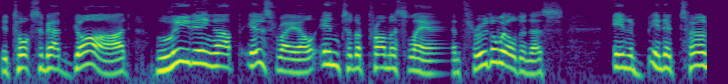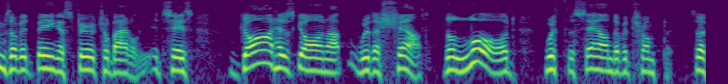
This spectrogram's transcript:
it talks about God leading up Israel into the promised land through the wilderness in, in terms of it being a spiritual battle. It says, God has gone up with a shout, the Lord with the sound of a trumpet. So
